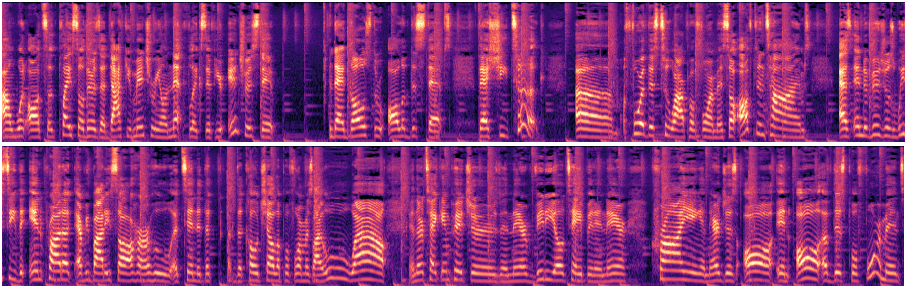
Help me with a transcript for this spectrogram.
um, what all took place. So there's a documentary on Netflix if you're interested that goes through all of the steps that she took um, for this two hour performance. So oftentimes, as individuals, we see the end product. Everybody saw her who attended the the Coachella performance, like, ooh, wow. And they're taking pictures and they're videotaping and they're crying and they're just all in awe of this performance,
